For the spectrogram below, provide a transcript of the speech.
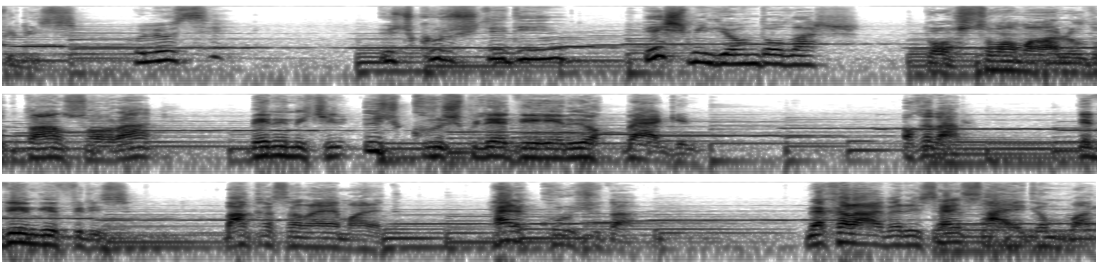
Filiz. Hulusi. Üç kuruş dediğin beş milyon dolar. Dostuma mal olduktan sonra benim için üç kuruş bile değeri yok Belgin. O kadar. Dediğim gibi Filiz, banka sana emanet. Her kuruşu da. Ne karar verirsen saygım var.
